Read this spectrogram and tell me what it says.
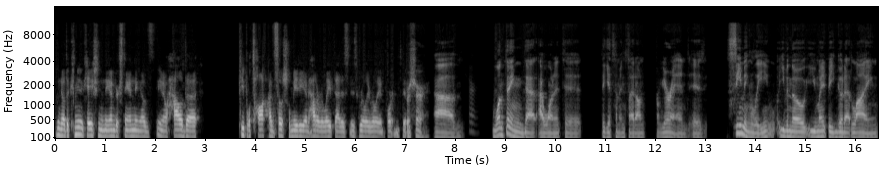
you know, the communication and the understanding of, you know, how the people talk on social media and how to relate that is, is really, really important too. For sure. Um, sure. One thing that I wanted to to get some insight on from your end is seemingly, even though you might be good at lying,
